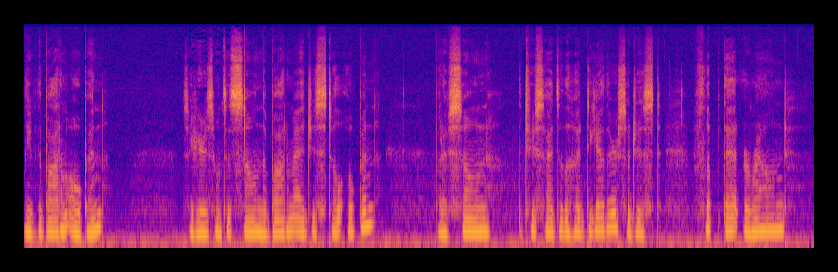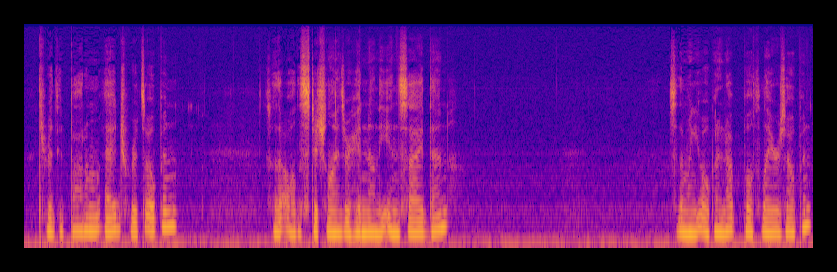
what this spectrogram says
leave the bottom open. So here's once it's sewn, the bottom edge is still open, but I've sewn the two sides of the hood together, so just flip that around through the bottom edge where it's open, so that all the stitch lines are hidden on the inside then. So then when you open it up, both layers open.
